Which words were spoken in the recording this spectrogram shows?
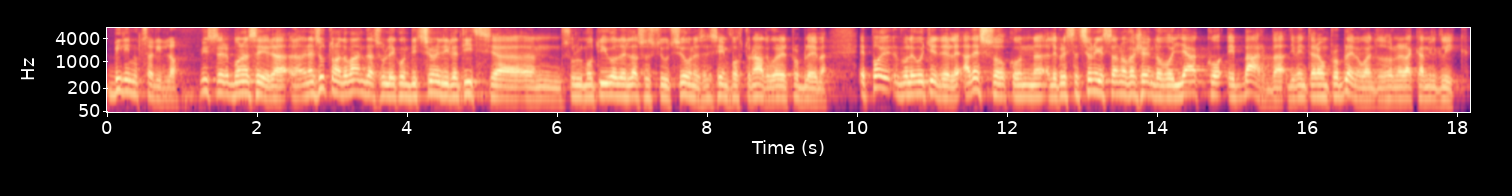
Billy Nuzzorillo. Mister, buonasera. Uh, innanzitutto una domanda sulle condizioni di Letizia, um, sul motivo della sostituzione, se si è infortunato, qual è il problema. E poi volevo chiederle, adesso con le prestazioni che stanno facendo Vogliacco e Barba diventerà un problema quando tornerà Camille Glick?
